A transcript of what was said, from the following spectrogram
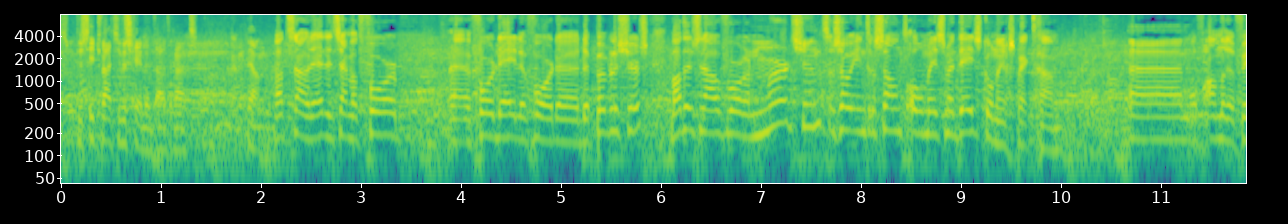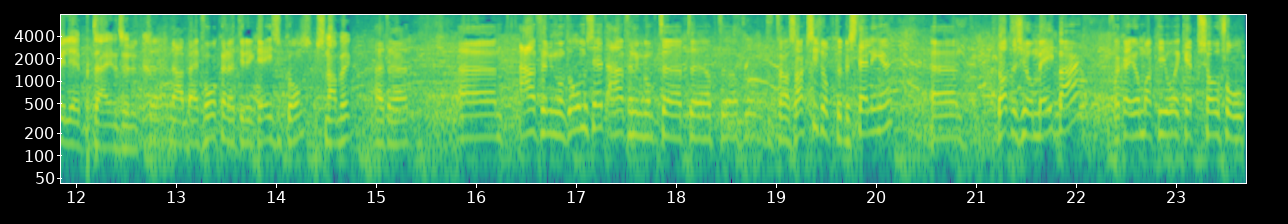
is de situatie verschillend uiteraard. Ja. Wat is nou, hè, dit zijn wat voor, uh, voordelen voor de, de publishers. Wat is nou voor een merchant zo interessant om eens met deze con in gesprek te gaan? Um, of andere affiliate partijen natuurlijk. Hè? nou, bij voorkeur natuurlijk deze con. Snap ik. Uiteraard. Uh, aanvulling op de omzet, aanvulling op de, op de, op de, op de transacties, op de bestellingen. Uh, dat is heel meetbaar. Dan kan je heel makkelijk, joh, ik heb zoveel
